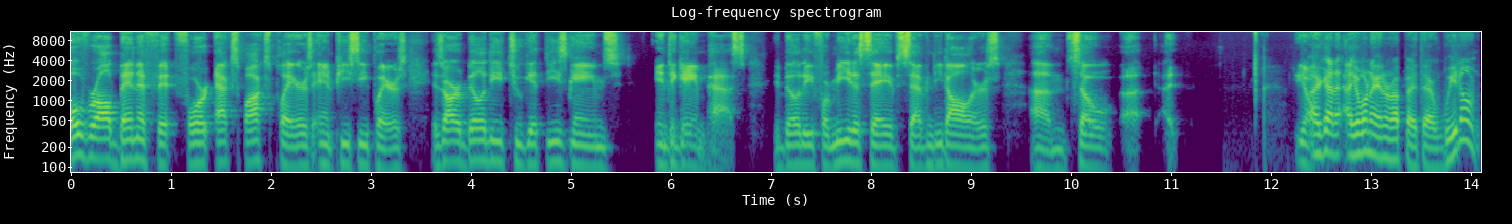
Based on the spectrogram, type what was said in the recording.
overall benefit for Xbox players and PC players is our ability to get these games into Game Pass. The ability for me to save seventy dollars. Um, so, uh, I- you know, I got. I want to interrupt right there. We don't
